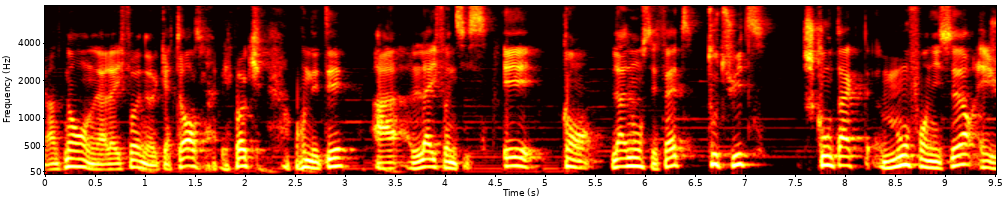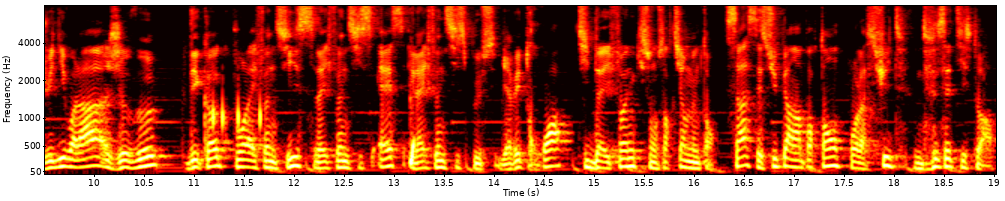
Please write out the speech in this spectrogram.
maintenant, on est à l'iPhone 14. À l'époque, on était à l'iPhone 6. Et quand l'annonce est faite, tout de suite, je contacte mon fournisseur et je lui dis voilà, je veux des coques pour l'iPhone 6, l'iPhone 6S et l'iPhone 6 Plus. Il y avait trois types d'iPhone qui sont sortis en même temps. Ça, c'est super important pour la suite de cette histoire.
